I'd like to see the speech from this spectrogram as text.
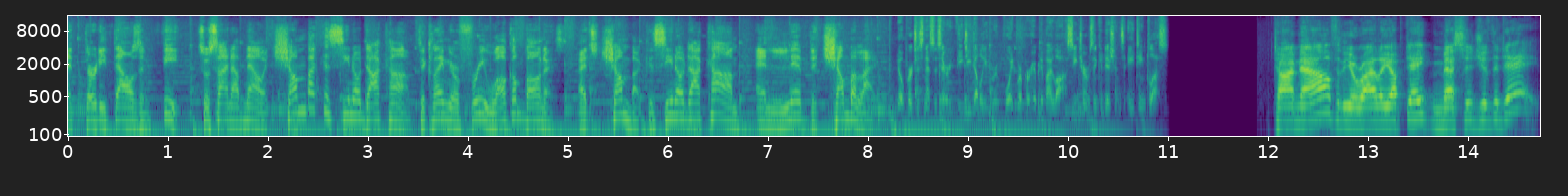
at 30,000 feet. So sign up now at chumbacasino.com to claim your free welcome bonus. That's chumbacasino.com and live the Chumba life. No purchase necessary. VGW Group. Void were prohibited by law. See terms and conditions. 18 plus. Time now for the O'Reilly Update message of the day.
